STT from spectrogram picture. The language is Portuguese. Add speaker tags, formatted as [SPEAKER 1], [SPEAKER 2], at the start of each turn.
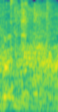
[SPEAKER 1] Espanha.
